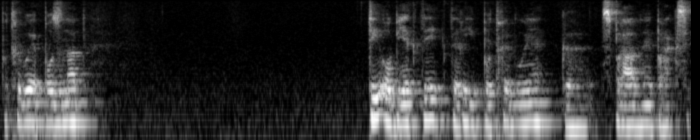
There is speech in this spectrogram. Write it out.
Potřebuje poznat ty objekty, které potřebuje k správné praxi.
